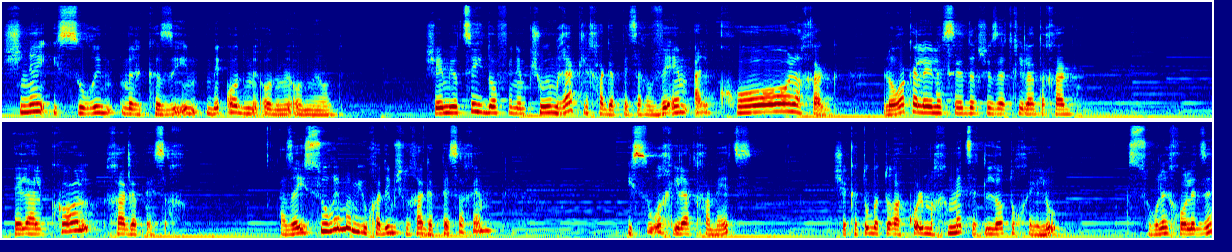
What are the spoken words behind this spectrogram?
שני איסורים מרכזיים מאוד מאוד מאוד מאוד, שהם יוצאי דופן, הם קשורים רק לחג הפסח, והם על כל החג, לא רק על ליל הסדר שזה תחילת החג, אלא על כל חג הפסח. אז האיסורים המיוחדים של חג הפסח הם איסור אכילת חמץ, שכתוב בתורה כל מחמצת לא תאכלו, אסור לאכול את זה.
